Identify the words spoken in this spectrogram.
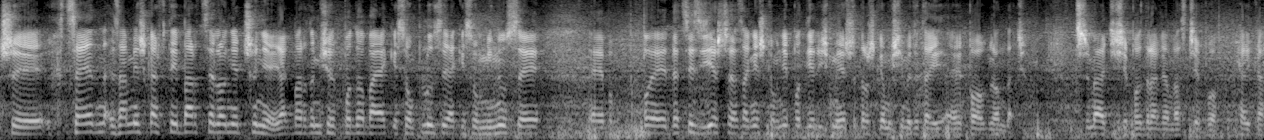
czy chcę zamieszkać w tej Barcelonie, czy nie. Jak bardzo mi się podoba, jakie są plusy, jakie są minusy. E, bo, decyzji jeszcze z Agnieszką nie podjęliśmy, jeszcze troszkę musimy tutaj e, pooglądać. Trzymajcie się, pozdrawiam Was ciepło. Hejka.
